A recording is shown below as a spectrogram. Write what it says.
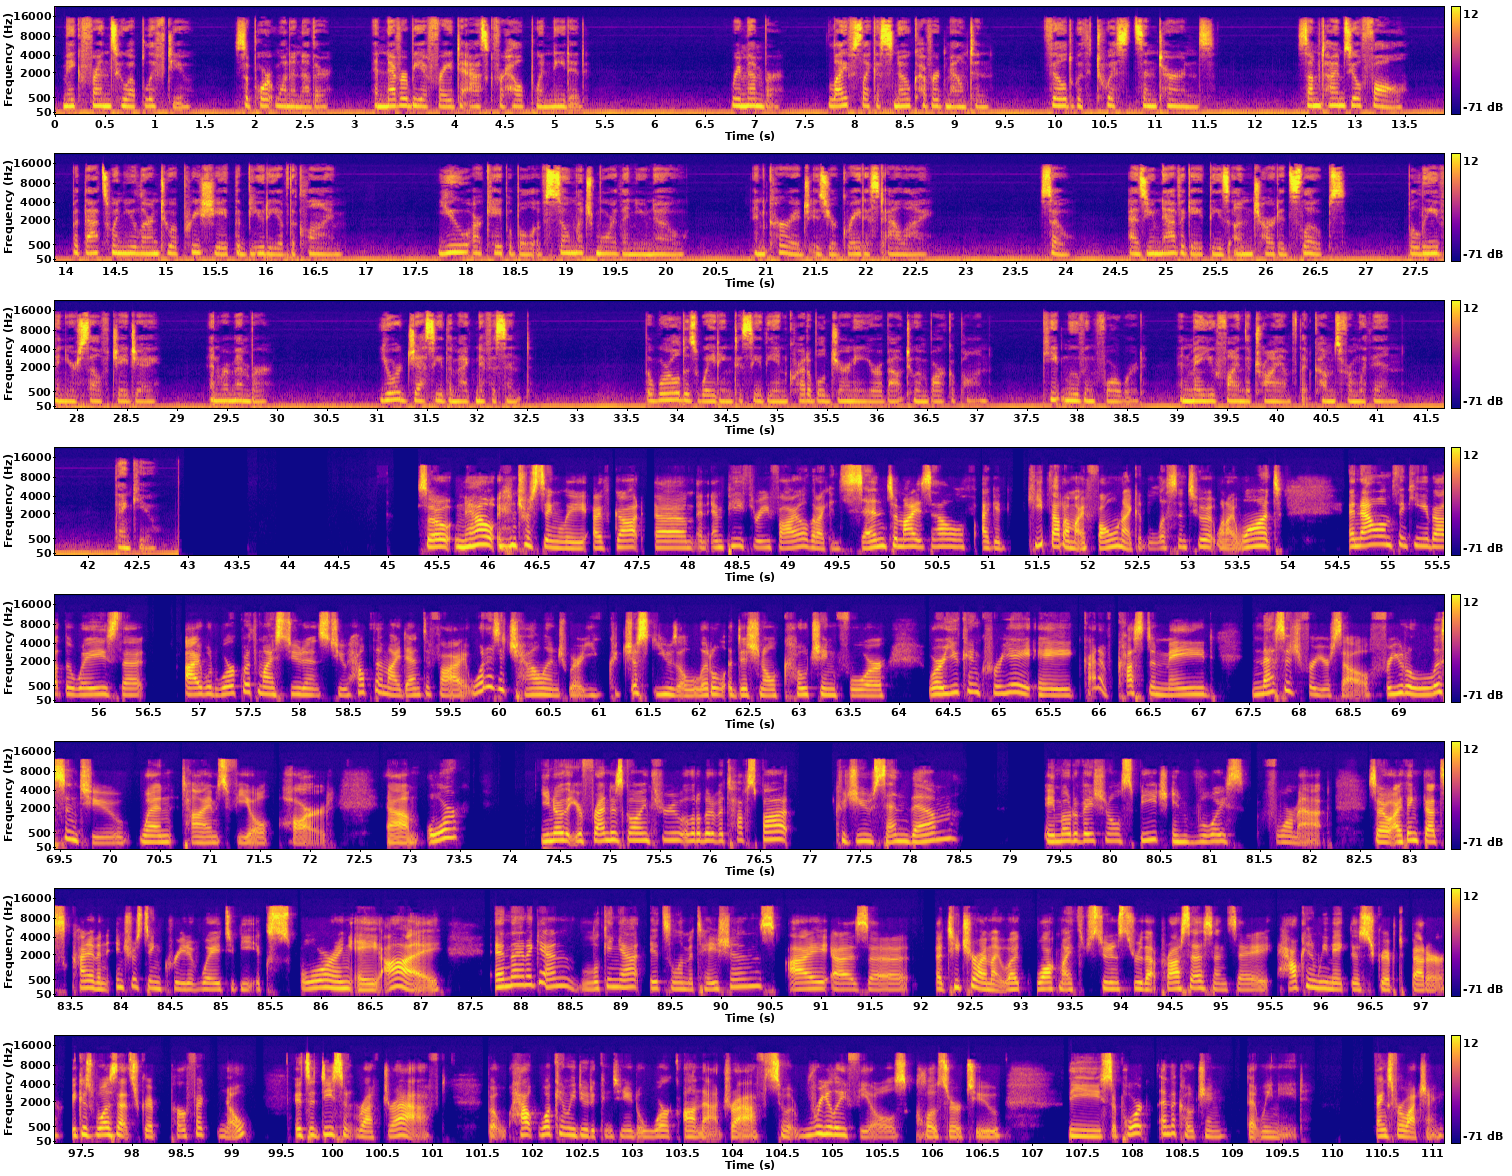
Make friends who uplift you, support one another, and never be afraid to ask for help when needed. Remember, life's like a snow covered mountain, filled with twists and turns. Sometimes you'll fall, but that's when you learn to appreciate the beauty of the climb. You are capable of so much more than you know, and courage is your greatest ally. So, as you navigate these uncharted slopes, believe in yourself, JJ, and remember, you're Jesse the Magnificent. The world is waiting to see the incredible journey you're about to embark upon. Keep moving forward, and may you find the triumph that comes from within. Thank you. So now, interestingly, I've got um, an MP3 file that I can send to myself. I could keep that on my phone. I could listen to it when I want. And now I'm thinking about the ways that I would work with my students to help them identify what is a challenge where you could just use a little additional coaching for, where you can create a kind of custom made message for yourself for you to listen to when times feel hard. Um, or you know that your friend is going through a little bit of a tough spot. Could you send them a motivational speech in voice format? So I think that's kind of an interesting creative way to be exploring AI. And then again, looking at its limitations. I, as a, a teacher, I might walk my students through that process and say, how can we make this script better? Because was that script perfect? No, it's a decent rough draft. But how what can we do to continue to work on that draft so it really feels closer to the support and the coaching that we need? Thanks for watching.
